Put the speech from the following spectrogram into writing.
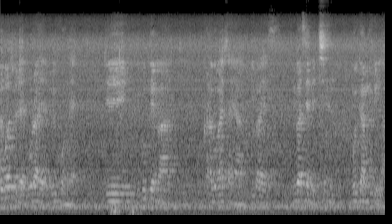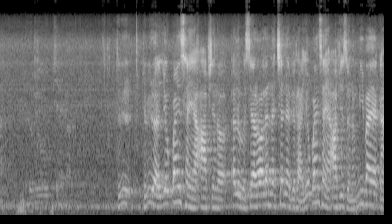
တကောဆိုတဲ့ဘုရားရဲ့အတွေ့အကြုံနဲ့ဒီဒီခုခေတ်မှာခန္ဓာကိုယ်ပိုင်ဆိုင်ရာမိဘရဲ့မိဘဆက်တဲ့ချင်းဝေကံမှုတွေဟာဘယ်လိုမျိုးဖြစ်နေတာလဲ။ တပည့်တပည့်တော့ရုပ်ပိုင်းဆိုင်ရာအားဖြင့်တော့အဲ့လိုပဲဆရာတော်ကလည်းနှစ်ချက်နဲ့ပြောထားရုပ်ပိုင်းဆိုင်ရာအားဖြင့်ဆိုတော့မိဘရဲ့ကံ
